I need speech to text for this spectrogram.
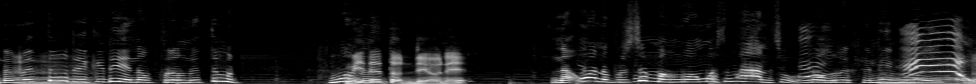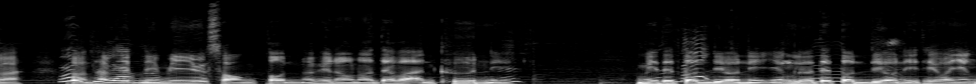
เดี๋ยวไปตู้เด็กก็ดีน้องพรมในตู้มีแต่ต้นเดียวนี่ นะว่าอุปสมบางวงมาสมหันสุน้องหรือคือนี่มีเห็นว่าตอนทำอิฐนี่มีอยู่สองต้นเนาะพี่น้องเนาะแต่ว่าอันคืนนี่ มีแต่ต้นเดียวนี่ ยังเหลือแต่ต้นเดียวนี่ที่ว่ายัง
